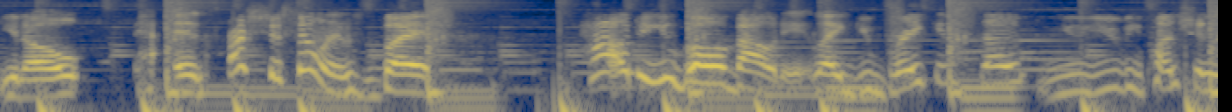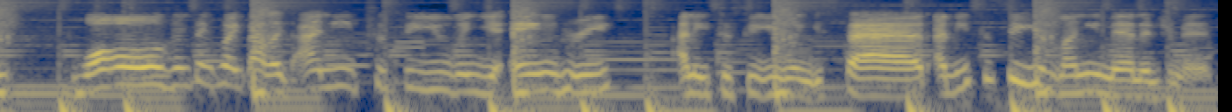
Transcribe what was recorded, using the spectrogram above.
You know, express your feelings, but how do you go about it? Like you breaking stuff. You you be punching walls and things like that. Like I need to see you when you're angry. I need to see you when you're sad. I need to see your money management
